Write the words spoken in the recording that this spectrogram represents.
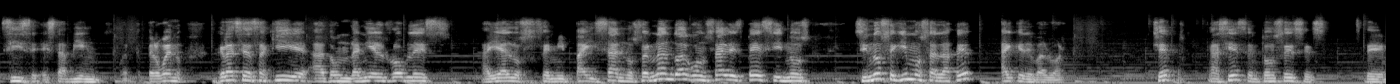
sí está bien fuerte. Pero bueno, gracias aquí a don Daniel Robles, allá los semipaisanos. Fernando A. González P. Si, nos, si no seguimos a la FED, hay que devaluar. ¿Cierto? Así es, entonces, este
